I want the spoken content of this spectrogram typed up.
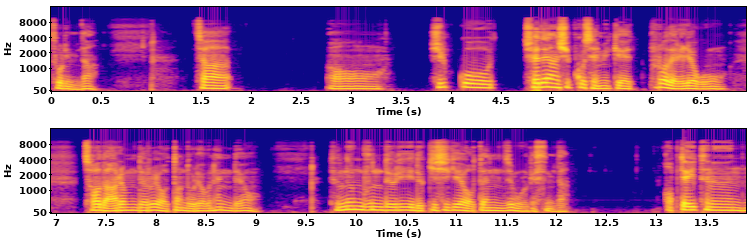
소리입니다. 자, 어, 쉽고 최대한 쉽고 재밌게 풀어내려고 저 나름대로의 어떤 노력은 했는데요. 듣는 분들이 느끼시기에 어땠는지 모르겠습니다. 업데이트는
